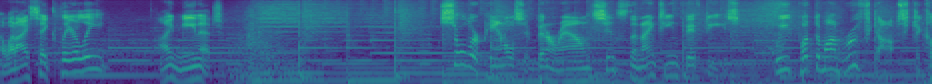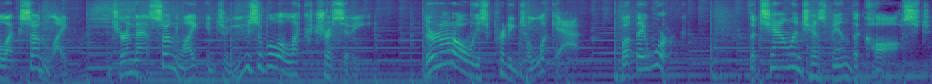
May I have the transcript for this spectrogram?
And when I say clearly, I mean it. Solar panels have been around since the 1950s. We put them on rooftops to collect sunlight and turn that sunlight into usable electricity. They're not always pretty to look at, but they work. The challenge has been the cost.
